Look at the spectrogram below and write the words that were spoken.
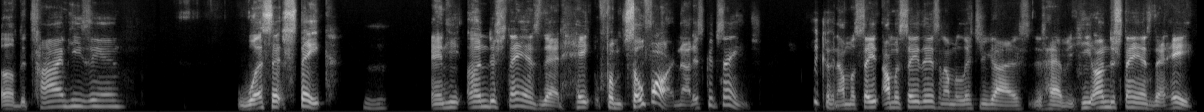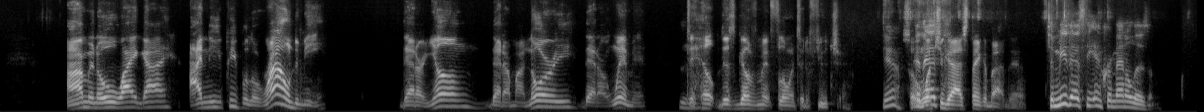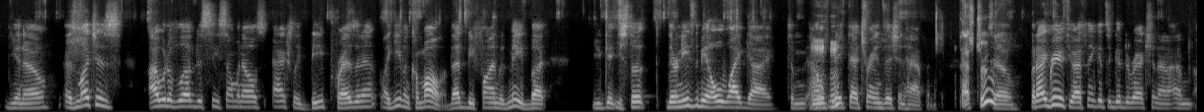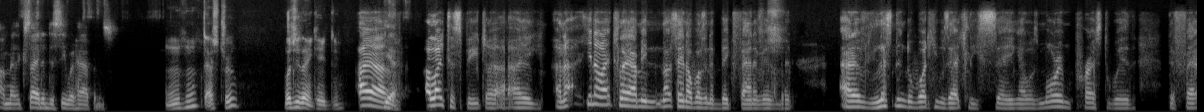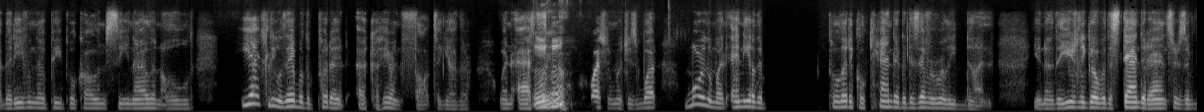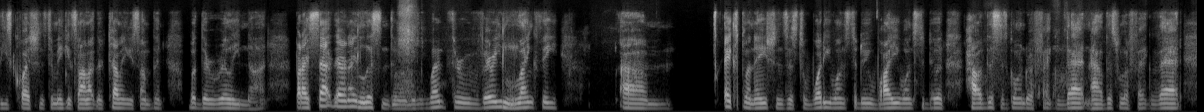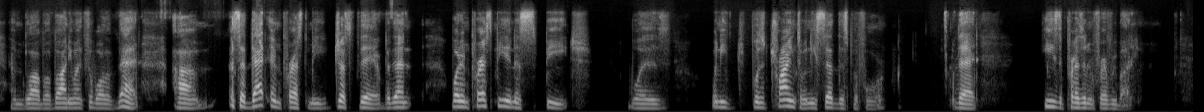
of the time he's in, what's at stake, mm-hmm. and he understands that hate from so far. Now this could change. We could. And I'm gonna say I'm gonna say this, and I'm gonna let you guys just have it. He understands that hey, I'm an old white guy. I need people around me that are young, that are minority, that are women mm-hmm. to help this government flow into the future. Yeah. So and what you guys think about that? To me, that's the incrementalism. You know, as much as I would have loved to see someone else actually be president, like even Kamala, that'd be fine with me. But you get you still there needs to be an old white guy to help mm-hmm. make that transition happen. That's true. So, but I agree with you. I think it's a good direction, and I'm I'm excited to see what happens. Mm-hmm. That's true. What do you think, Kate? I uh, yeah, I liked his speech. I, I and I, you know, actually, I mean, not saying I wasn't a big fan of his, but out of listening to what he was actually saying, I was more impressed with the fact that even though people call him senile and old, he actually was able to put a, a coherent thought together when asked mm-hmm. a question, which is what more than what any other political candidate has ever really done. You know, they usually go with the standard answers of these questions to make it sound like they're telling you something, but they're really not. But I sat there and I listened to him and he went through very lengthy um, explanations as to what he wants to do, why he wants to do it, how this is going to affect that, and how this will affect that, and blah, blah, blah. And he went through all of that. Um, I said that impressed me just there. But then what impressed me in his speech was when he was trying to, and he said this before, that he's the president for everybody.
